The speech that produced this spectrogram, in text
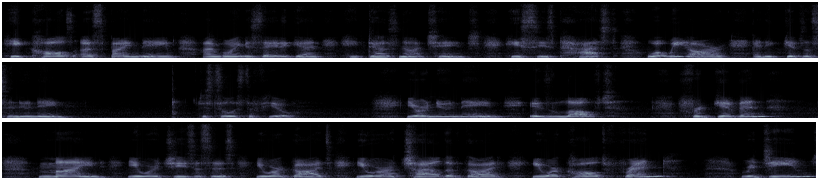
He calls us by name. I'm going to say it again He does not change. He sees past what we are, and He gives us a new name. Just to list a few. Your new name is loved, forgiven, mine. You are Jesus's. You are God's. You are a child of God. You are called friend redeemed,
